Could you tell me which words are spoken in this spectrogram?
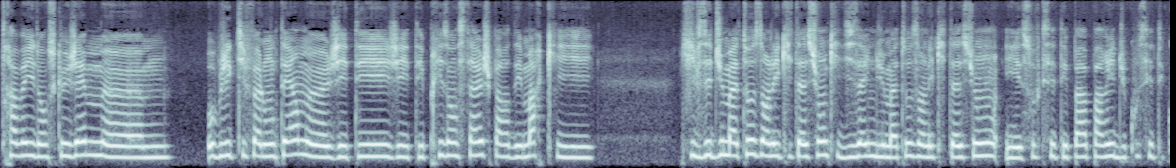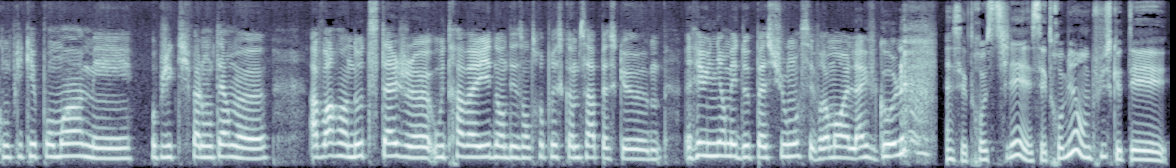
travailler dans ce que j'aime. euh, objectif à long terme, euh, j'ai été, j'ai été prise en stage par des marques qui, qui faisaient du matos dans l'équitation, qui designent du matos dans l'équitation, et sauf que c'était pas à Paris, du coup c'était compliqué pour moi, mais objectif à long terme, euh, avoir un autre stage euh, ou travailler dans des entreprises comme ça, parce que euh, réunir mes deux passions, c'est vraiment un life goal. Ah, C'est trop stylé. C'est trop bien en plus que t'aies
